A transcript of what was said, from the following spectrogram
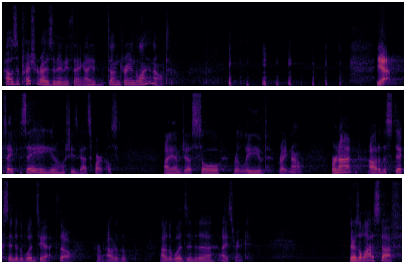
How is it pressurizing anything? I had done drain the line out. Yeah, safe to say, you know, she's got sparkles. I am just so relieved right now. We're not out of the sticks into the woods yet, though, or out of the out of the woods into the ice rink. There's a lot of stuff.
